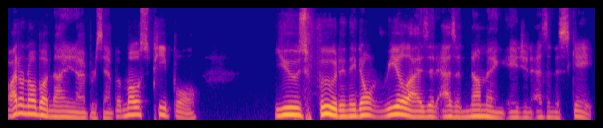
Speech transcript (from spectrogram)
I don't know about 99%, but most people use food and they don't realize it as a numbing agent, as an escape.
